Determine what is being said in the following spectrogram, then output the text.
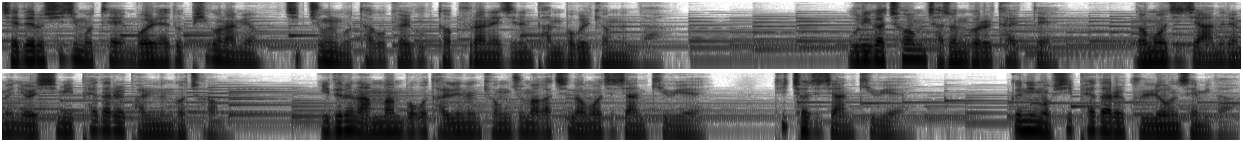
제대로 쉬지 못해 뭘 해도 피곤하며 집중을 못하고 결국 더 불안해지는 반복을 겪는다. 우리가 처음 자전거를 탈 때 넘어지지 않으려면 열심히 페달을 밟는 것처럼 이들은 앞만 보고 달리는 경주마같이 넘어지지 않기 위해 뒤처지지 않기 위해 끊임없이 페달을 굴려온 셈이다.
